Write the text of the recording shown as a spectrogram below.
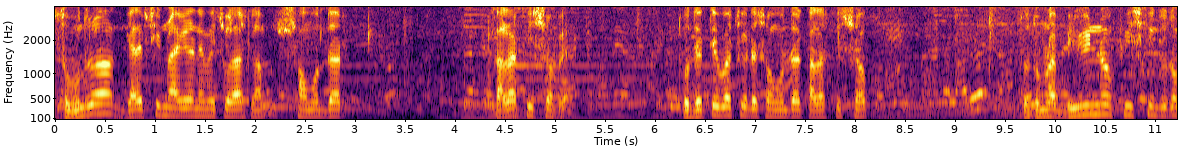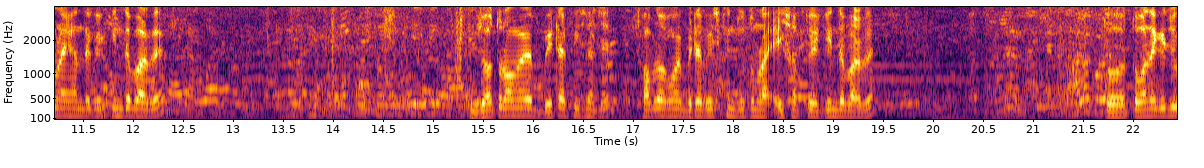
তো বন্ধুরা গ্যালাক্সি মার্কেটে নেমে চলে আসলাম সমুদ্রার কালার ফিশ শপে তো দেখতেই পাচ্ছ, এটা সমুদ্রার কালার ফিশ শপ তো তোমরা বিভিন্ন ফিশ কিন্তু তোমরা এখান থেকে কিনতে পারবে। যত রকমের বেটা ফিশ আছে, সব রকমের বেটা ফিশ কিন্তু তোমরা এই শপ থেকে কিনতে পারবে। তো তোমাদের কিছু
